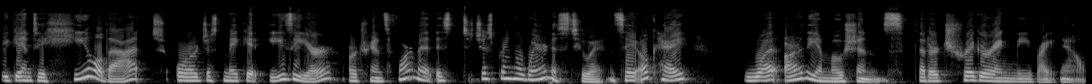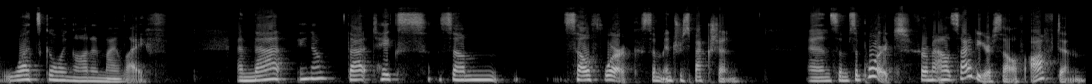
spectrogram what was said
begin to heal that or just make it easier or transform it is to just bring awareness to it and say, okay, what are the emotions that are triggering me right now? What's going on in my life? And that, you know, that takes some self work, some introspection, and some support from outside of yourself often.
